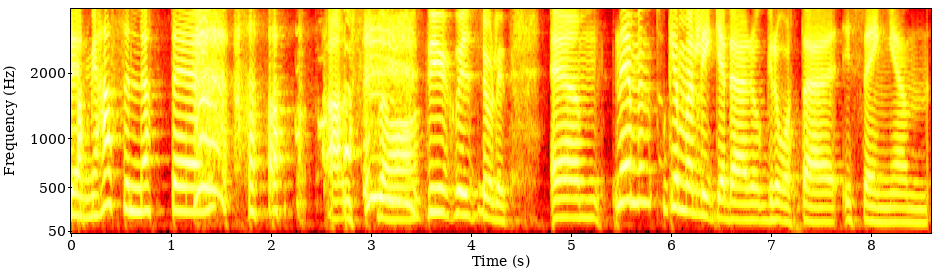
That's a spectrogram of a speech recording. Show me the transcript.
Den med hasselnötter. Alltså. Det är skitroligt. Um, nej men då kan man ligga där och gråta i sängen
